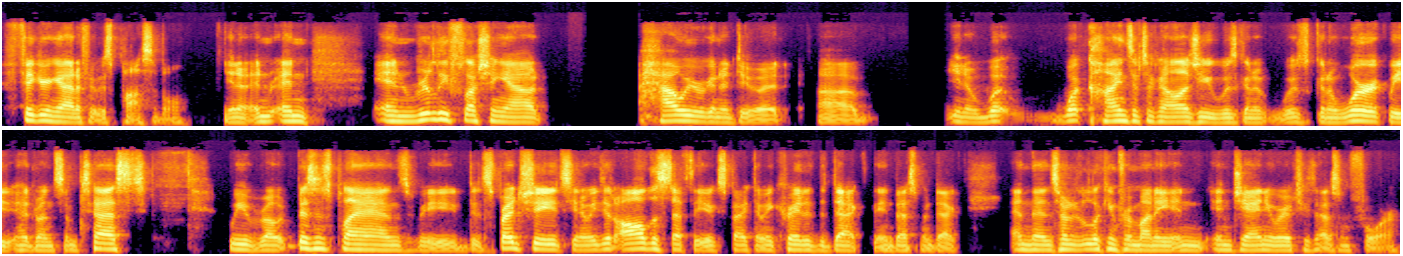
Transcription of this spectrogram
figuring out if it was possible, you know, and and and really fleshing out how we were going to do it. Uh, you know what what kinds of technology was going to was going to work. We had run some tests. We wrote business plans. We did spreadsheets. You know, we did all the stuff that you expect, and we created the deck, the investment deck and then started looking for money in in January 2004.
